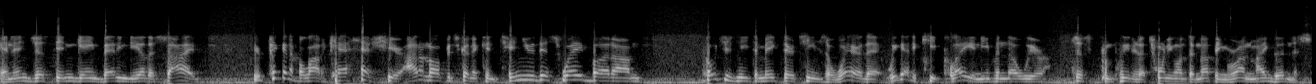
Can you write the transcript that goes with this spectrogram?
and then just in-game betting the other side, you're picking up a lot of cash here. I don't know if it's going to continue this way, but um, coaches need to make their teams aware that we got to keep playing, even though we're just completed a 21 to nothing run. My goodness.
